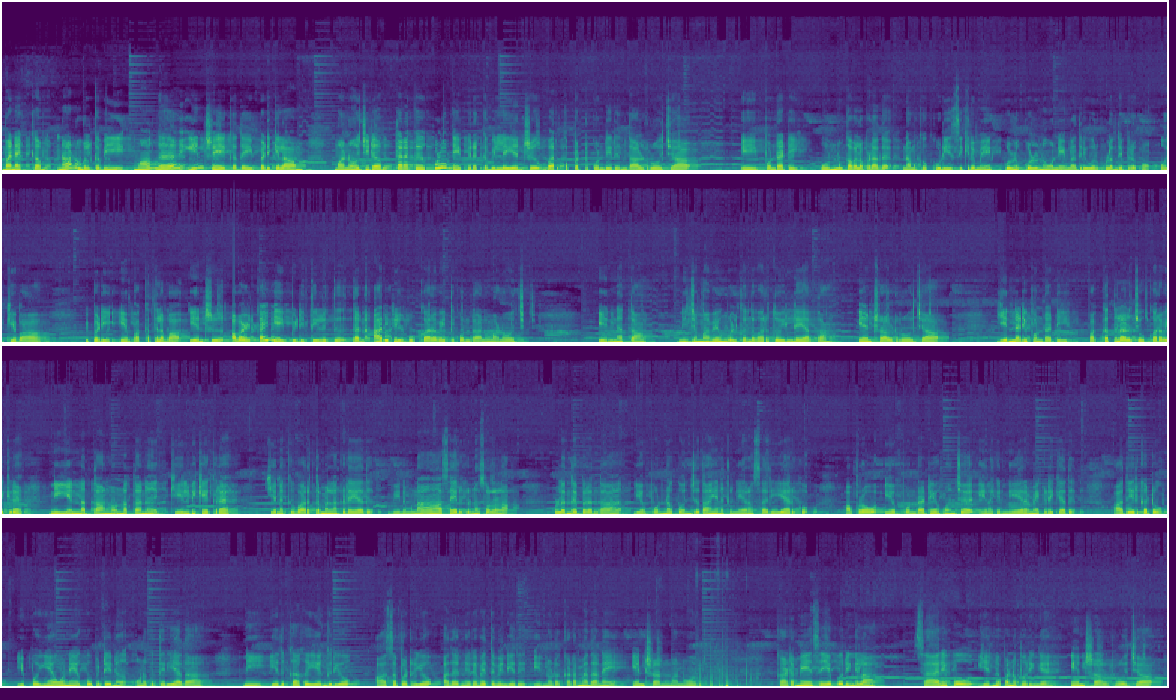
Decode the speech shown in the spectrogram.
வணக்கம். நான் உங்கள் கவி. வாங்க இன்றைய கதை படிக்கலாம். மனோஜிடம் தனக்கு குழந்தை பிறக்கவில்லை என்று வருத்தப்பட்டு கொண்டிருந்தாள் ரோஜா. ஏய் பொண்டாட்டி ஒன்றும் கவலைப்படாத. நமக்கு கூடிய சீக்கிரமே கொழு கொழுன்னு உன்னை மாதிரி ஒரு குழந்தை பிறக்கும். ஓகேவா இப்படி என் பக்கத்தில் வா என்று அவள் கையை பிடித்து இழுத்து தன் அருகில் உட்கார வைத்து கொண்டான் மனோஜ். என்னத்தான் நிஜமாவே உங்களுக்கு அந்த வருத்தம் இல்லையாத்தான் என்றாள் ரோஜா. என்னடி பொண்டாட்டி பக்கத்தில் அழைச்சி உட்கார வைக்கிற? நீ என்னத்தான் ஒன்னத்தான்னு கேள்வி கேட்குற எனக்கு வருத்தமெல்லாம் கிடையாது. வேணும்னா ஆசை இருக்குன்னு சொல்லலாம். குழந்தை பிறந்தா என் பொண்ணை கொஞ்சம் தான் எனக்கு நேரம் சரியாக இருக்கும். அப்புறம் என் பொண்டாட்டியை கொஞ்சம் எனக்கு நேரமே கிடைக்காது. அது இருக்கட்டும். இப்போ ஏன் உன்னைய கூப்பிட்டேன்னு உனக்கு தெரியாதா? நீ எதுக்காக ஏங்குறியோ ஆசைப்படுறியோ அதை நிறைவேற்ற வேண்டியது என்னோட கடமை தானே என்றான் மனோஜ். கடமையை செய்ய போறீங்களா? சாரி இப்போ என்ன பண்ண போறீங்க? என்றாள் ரோஜா.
